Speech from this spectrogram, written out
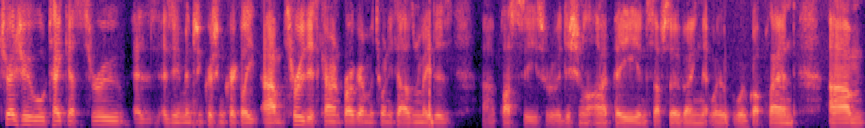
treasury will take us through, as as you mentioned, Christian, correctly, um, through this current program of twenty thousand meters uh, plus the sort of additional IP and stuff surveying that we have got planned. Um,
